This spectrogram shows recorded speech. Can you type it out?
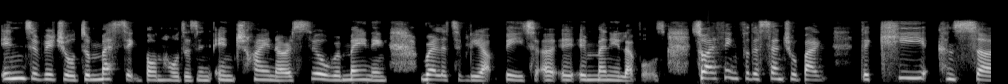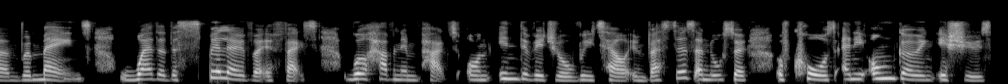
individual domestic bondholders in, in China are still remaining relatively upbeat uh, in many levels. So I think for the central bank, the key concern remains whether the spillover effects will have an impact on individual retail investors and also, of course, any ongoing issues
